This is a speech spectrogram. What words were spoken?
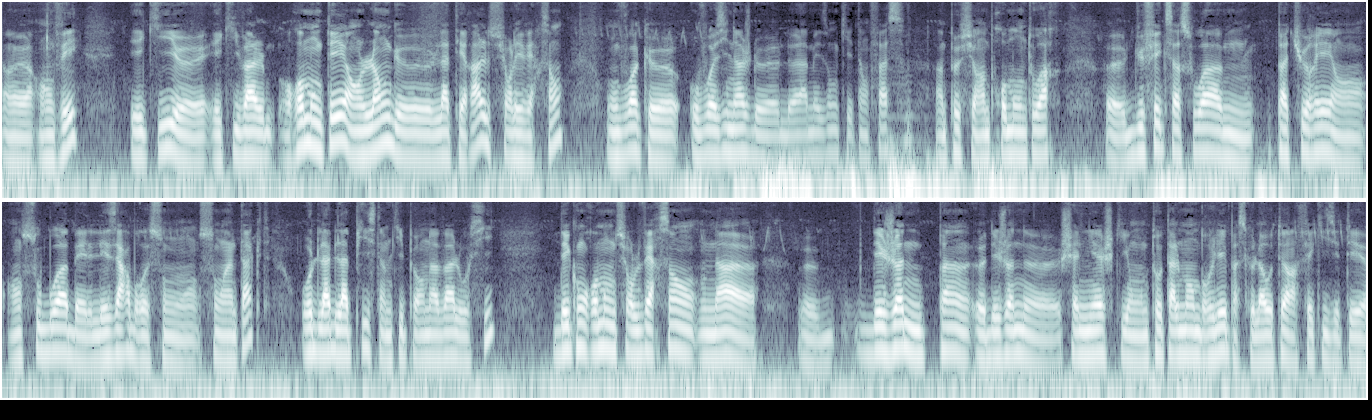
euh, en V, et qui, euh, et qui va remonter en langue euh, latérale sur les versants. On voit que au voisinage de, la maison qui est en face, un peu sur un promontoire, euh, du fait que ça soit hum, pâturé en, sous-bois, ben, les arbres sont, intacts. Au-delà de la piste, un petit peu en aval aussi. Dès qu'on remonte sur le versant, on a des jeunes pins, euh, des jeunes euh, chênes lièges qui ont totalement brûlé parce que la hauteur a fait qu'ils étaient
